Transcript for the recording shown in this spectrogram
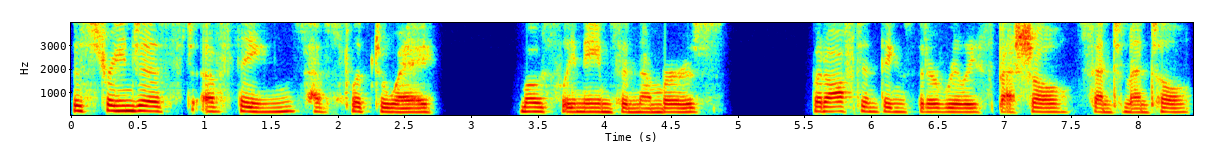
the strangest of things have slipped away, mostly names and numbers, but often things that are really special, sentimental,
